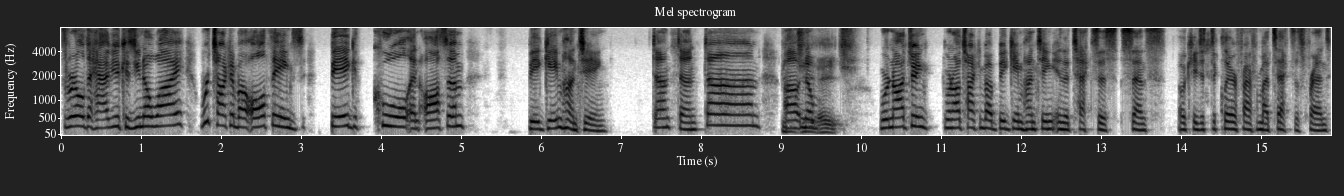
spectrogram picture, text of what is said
thrilled to have you because you know why? We're talking about all things big, cool, and awesome. Big game hunting. Dun dun dun. Uh, no, we're not doing. We're not talking about big game hunting in the Texas sense. Okay, just to clarify for my Texas friends,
